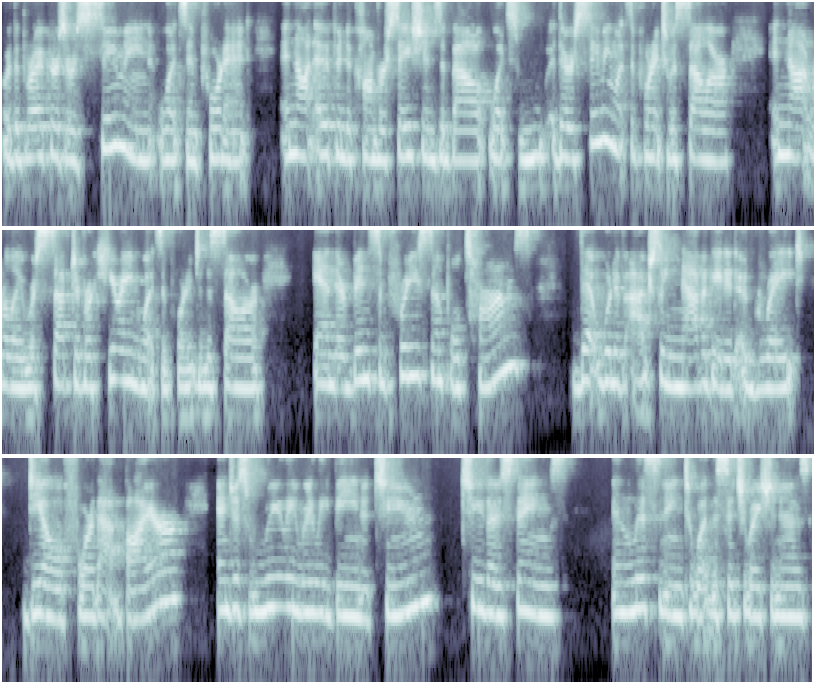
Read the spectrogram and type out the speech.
or the brokers are assuming what's important and not open to conversations about what's they're assuming what's important to a seller and not really receptive or hearing what's important to the seller. And there have been some pretty simple terms that would have actually navigated a great deal for that buyer and just really, really being attuned to those things and listening to what the situation is,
